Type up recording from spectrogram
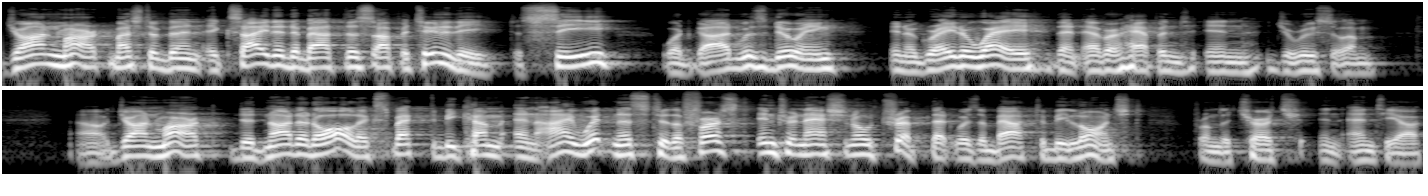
John Mark must have been excited about this opportunity to see what God was doing in a greater way than ever happened in Jerusalem. Now, John Mark did not at all expect to become an eyewitness to the first international trip that was about to be launched from the church in Antioch.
